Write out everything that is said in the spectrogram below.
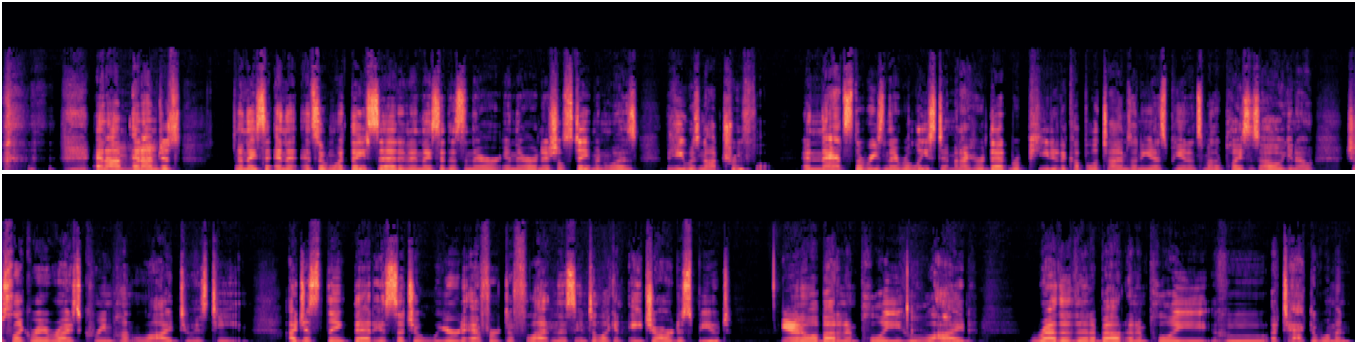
and I'm and I'm mm-hmm. just and they said and, and so what they said and then they said this in their in their initial statement was that he was not truthful. And that's the reason they released him. And I heard that repeated a couple of times on ESPN and some other places. Oh, you know, just like Ray Rice, Kareem Hunt lied to his team. I just think that is such a weird effort to flatten this into like an HR dispute. Yeah. You know, about an employee who lied rather than about an employee who attacked a woman.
